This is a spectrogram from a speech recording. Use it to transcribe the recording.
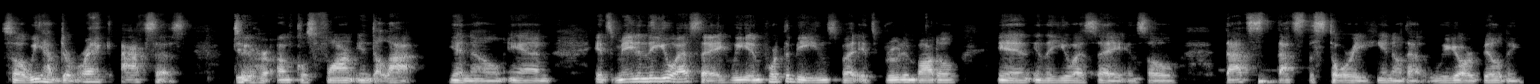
So we have direct access to Yeah. her uncle's farm in Dalat, you know, and it's made in the USA. We import the beans, but it's brewed and bottled in in the USA. And so that's that's the story, you know, that we are building.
